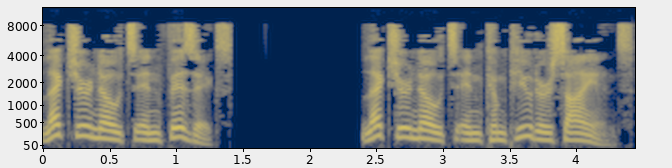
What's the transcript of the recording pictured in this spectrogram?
Lecture notes in physics. Lecture notes in computer science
